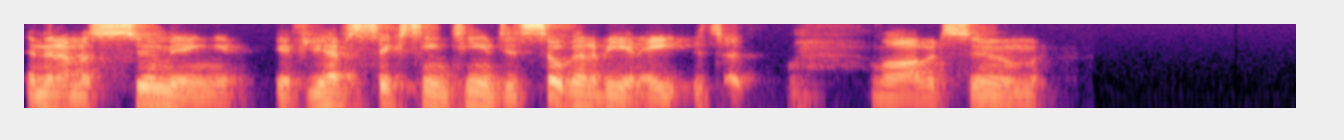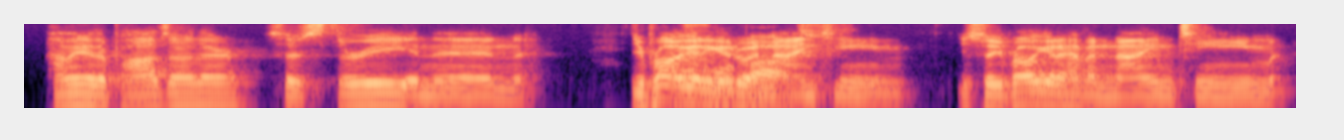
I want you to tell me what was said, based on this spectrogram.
and then I'm assuming if you have 16 teams, it's still going to be an eight. It's a, well, I would assume. How many other pods are there? So it's three, and then you're probably going to go to four a pods. nine team. So you're probably going to have a nine team.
